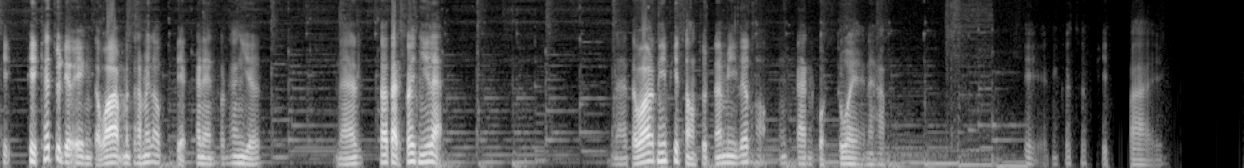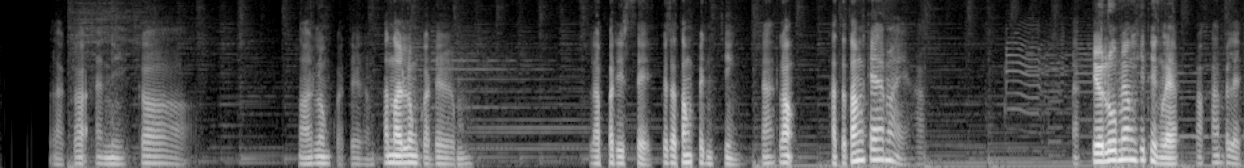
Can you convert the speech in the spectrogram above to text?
ผิดผิดแค่จุดเดียวเอง แต่ว่ามันจะทำให้เราเสียคะแนนค่อนข้างเยอะนะแต่ก็อย่างนี้แหละนะแต่ว่านี่ผิดสองจุดนะมีเรื่องของการกดด้วยนะครับโอเคอันนี้ก็จะผิดไป แล้วก็อันนี้ก็น้อยลงกว่าเดิม ถ้าน้อยลงกว่าเดิม แล้วปฏิเสธก็จะต้องเป็นจริงนะลองอาจจะต้องแก้ใหม่ครับเพียวรูปไม่ต้องคิดถึงเลยเราข้ามไปเลย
